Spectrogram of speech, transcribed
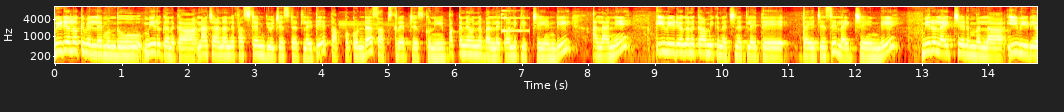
వీడియోలోకి వెళ్ళే ముందు మీరు గనక నా ఛానల్ని ఫస్ట్ టైం వ్యూ చేసినట్లయితే తప్పకుండా సబ్స్క్రైబ్ చేసుకుని పక్కనే ఉన్న బెల్ ఐకాన్ని క్లిక్ చేయండి. అలానే ఈ వీడియో గనక మీకు నచ్చినట్లయితే దయచేసి లైక్ చేయండి. మీరు లైక్ చేయడం వల్ల ఈ వీడియో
